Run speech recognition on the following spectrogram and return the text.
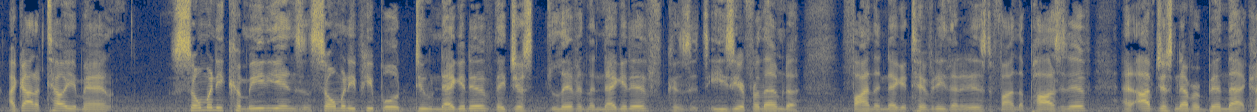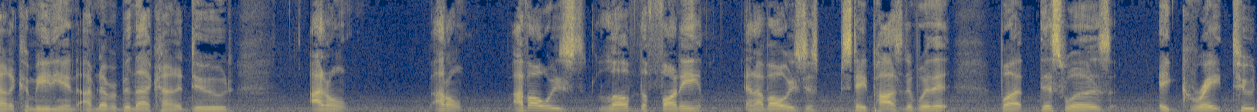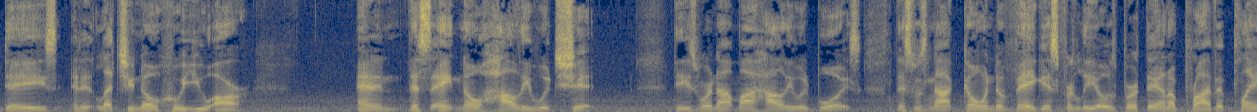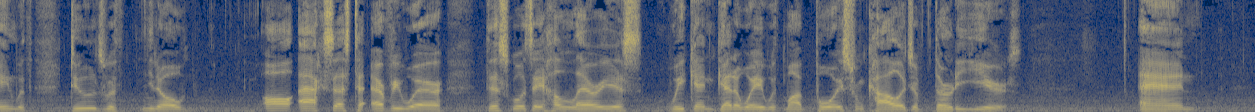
I gotta tell you, man, so many comedians and so many people do negative. They just live in the negative because it's easier for them to find the negativity than it is to find the positive. And I've just never been that kind of comedian. I've never been that kind of dude. I don't, I don't, I've always loved the funny and I've always just stayed positive with it. But this was a great two days and it lets you know who you are. And this ain't no Hollywood shit. These were not my Hollywood boys. This was not going to Vegas for Leo's birthday on a private plane with dudes with, you know, all access to everywhere. This was a hilarious weekend getaway with my boys from college of 30 years. And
